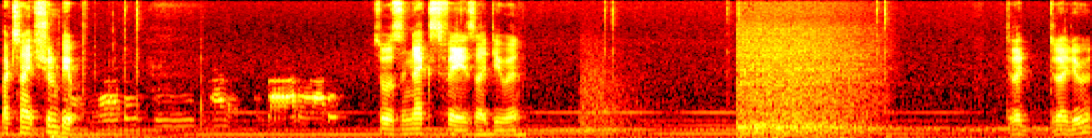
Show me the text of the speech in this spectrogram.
Mac Tonight shouldn't be a... So it's the next phase I do it. Did I, did I do it?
